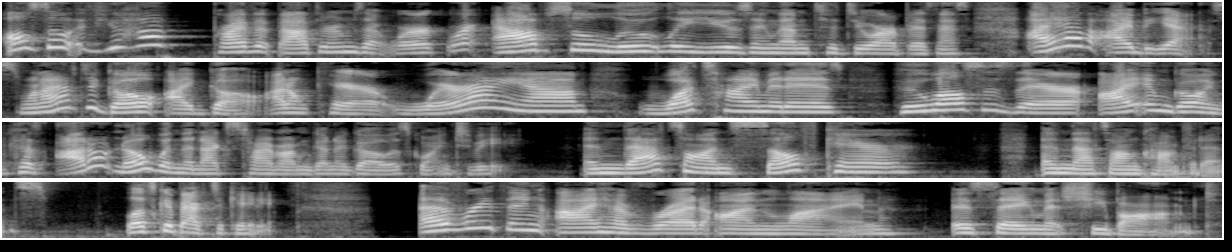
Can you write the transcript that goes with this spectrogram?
Also, if you have private bathrooms at work, we're absolutely using them to do our business. I have IBS. When I have to go, I go. I don't care where I am, what time it is, who else is there. I am going because I don't know when the next time I'm going to go is going to be. And that's on self care and that's on confidence. Let's get back to Katie. Everything I have read online is saying that she bombed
